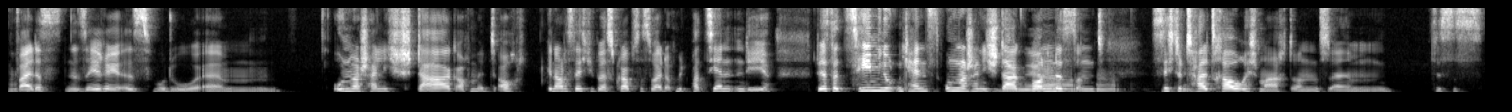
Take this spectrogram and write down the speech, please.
Okay. weil das eine Serie ist, wo du ähm, unwahrscheinlich stark auch mit, auch genau das gleiche wie bei Scrubs, dass du halt auch mit Patienten, die du erst seit zehn Minuten kennst, unwahrscheinlich stark bondest und sich okay. total traurig macht. Und ähm, das ist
